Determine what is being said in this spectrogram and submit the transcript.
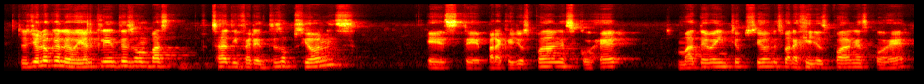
Entonces yo lo que le doy al cliente son diferentes opciones este, para que ellos puedan escoger, más de 20 opciones para que ellos puedan escoger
